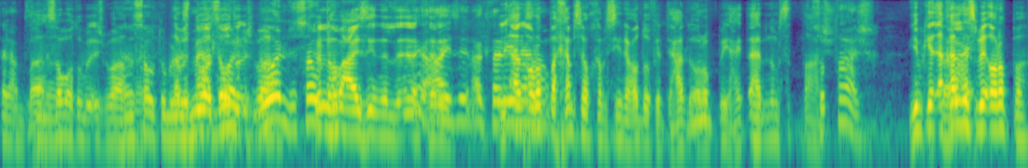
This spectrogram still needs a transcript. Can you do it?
تلعب صوتوا بالاجماع صوتوا بالإجماع الدول صوتوا بالإجماع دول صوتوا. كلهم عايزين إيه، الأكثرية عايزين أكثر الآن أوروبا 55 عضو في الاتحاد الأوروبي حيتأهل منهم 16 16 يمكن أقل. نسبة أوروبا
